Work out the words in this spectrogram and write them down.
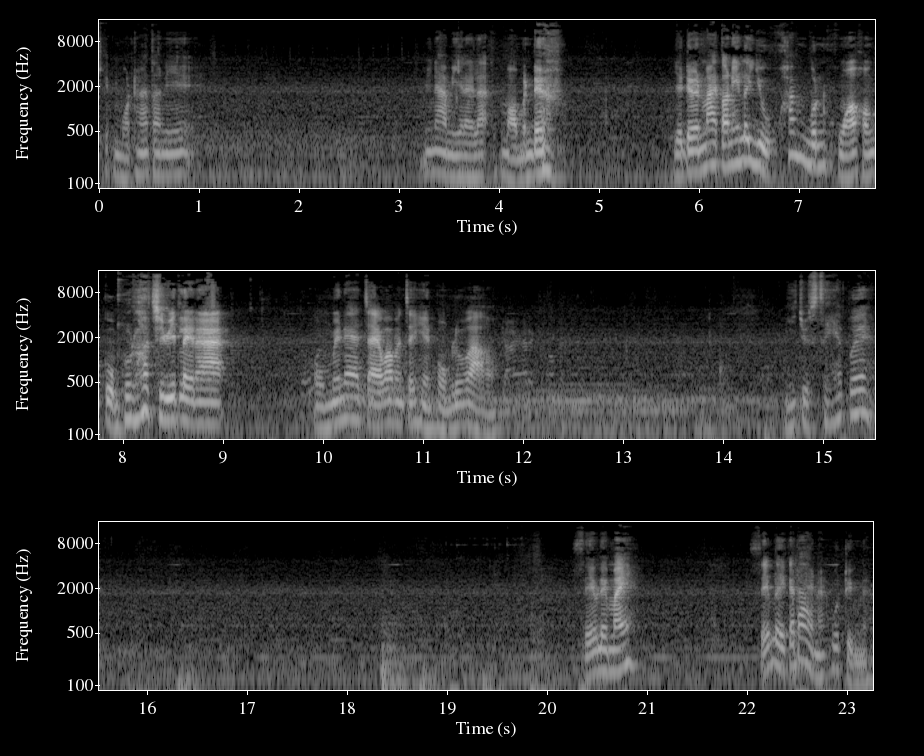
เก็บหมดฮะตอนนี้ ไม่น่ามีอะไรละหมอเหมือนเดิม อย่าเดินมากตอนนี้เราอยู่ข้างบนหัวของกลุ่มผู้รอดชีวิตเลยนะฮะผมไม่แน่ใจว่ามันจะเห็นผมหรือเปล่า มีจุด save เว้ย save เลยไหม save เลยก็ได้นะ พูดถึงนะ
